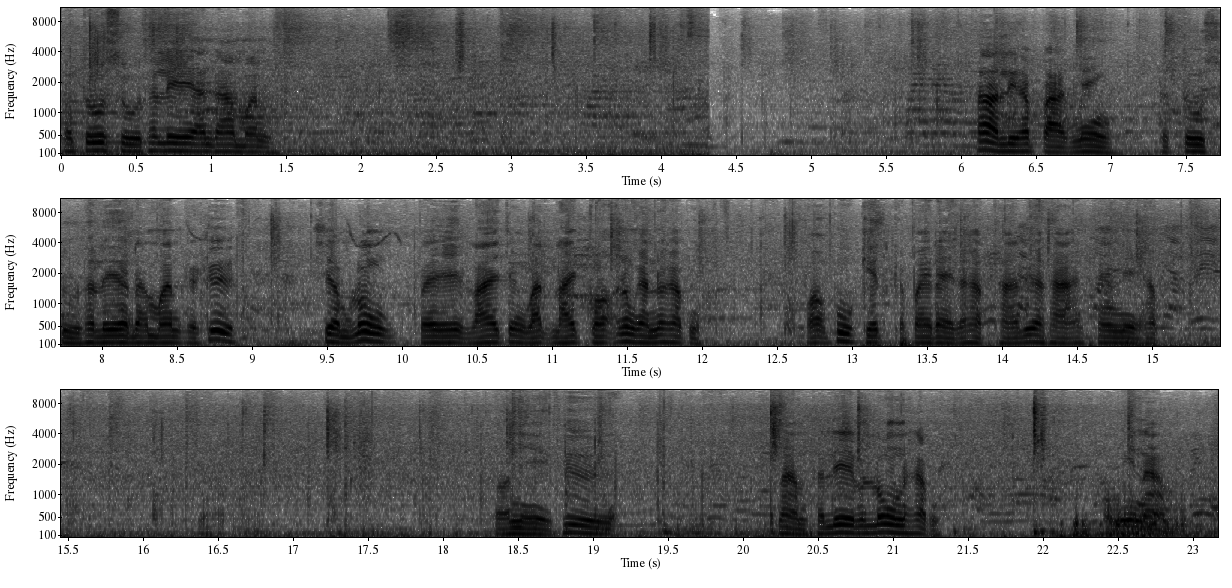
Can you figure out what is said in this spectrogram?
ประตูสู่ทะเลอันดามัน ถ้าเรือปากเมงประตูสู่ทะเลอันดามันก็คือเชื่อมลงไปหลายจังหวัดหลายเกาะน้ำกันนะครับนี่เพราะภูเก็ตก็ไปได้นะครับทางเรือทางแห่งนี้ครับ ตอนนี้คือน้ำทะเลมันลงนะครับมีน้ำ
